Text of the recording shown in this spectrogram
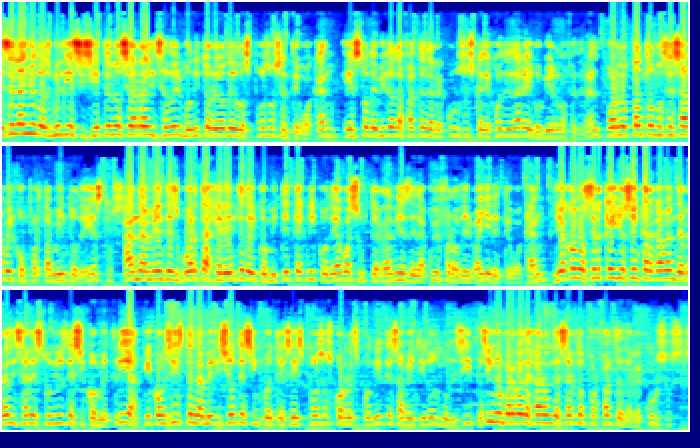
Desde el año 2017 no se ha realizado el monitoreo de los pozos en Tehuacán, esto debido a la falta de recursos que dejó de dar el gobierno federal, por lo tanto no se sabe el comportamiento de estos. Ana Méndez Huerta, gerente del Comité Técnico de Aguas Subterráneas del Acuífero del Valle de Tehuacán, dio a conocer que ellos se encargaban de realizar estudios de psicometría, que consiste en la medición de 56 pozos correspondientes a 22 municipios, sin embargo dejaron de hacerlo por falta de recursos.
